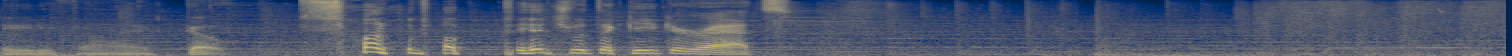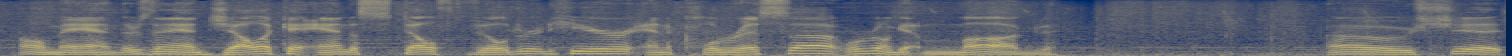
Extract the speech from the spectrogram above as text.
85... Go. Son of a bitch with the Kiki Rats. Oh man, there's an Angelica and a Stealth Vildred here, and a Clarissa. We're gonna get mugged. Oh shit,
